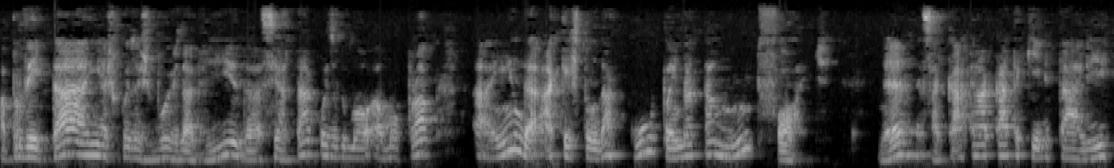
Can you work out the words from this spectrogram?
aproveitar as coisas boas da vida, acertar a coisa do amor próprio, ainda a questão da culpa ainda está muito forte, né? Essa carta é uma carta que ele está ali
